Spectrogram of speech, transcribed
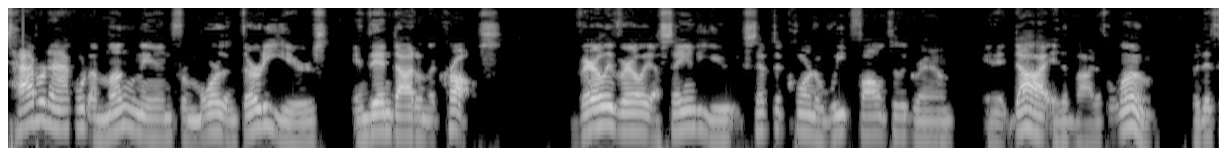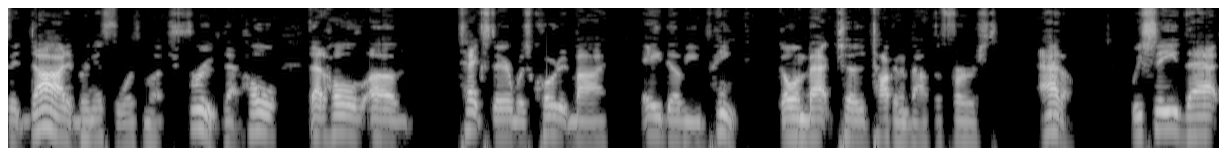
tabernacled among men for more than thirty years, and then died on the cross. Verily, verily, I say unto you, except a corn of wheat fall into the ground, and it die, it abideth alone. But if it died, it bringeth forth much fruit. That whole that whole uh, text there was quoted by A.W. Pink, going back to talking about the first Adam. We see that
